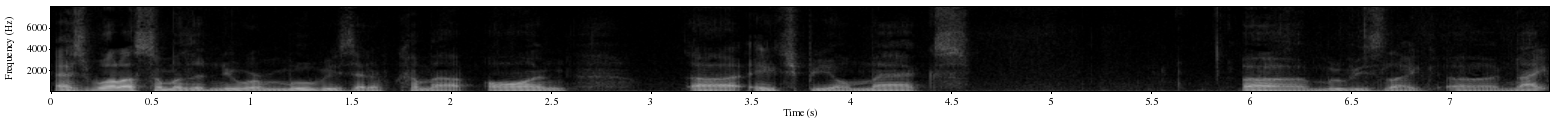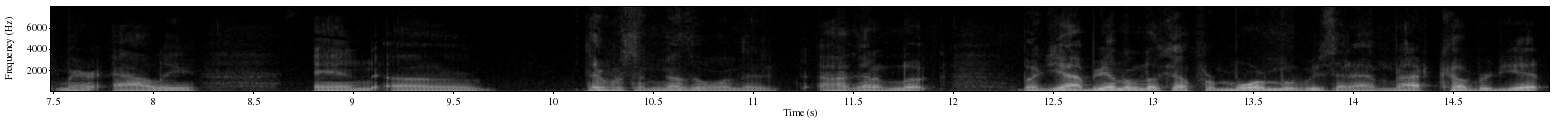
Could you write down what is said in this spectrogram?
as well as some of the newer movies that have come out on uh, HBO Max. Uh, movies like uh, Nightmare Alley and uh, there was another one that I gotta look. But yeah, be on the lookout for more movies that I have not covered yet,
